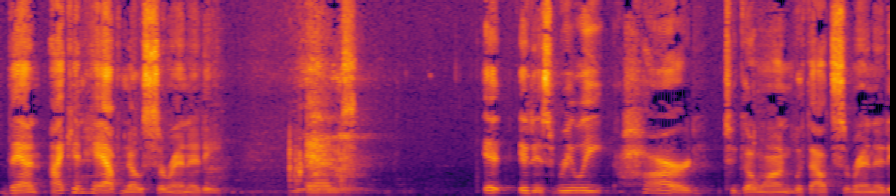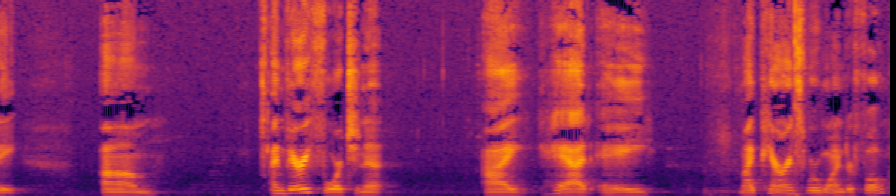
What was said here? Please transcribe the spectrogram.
then I can have no serenity. And it, it is really hard to go on without serenity. Um, I'm very fortunate. I had a, my parents were wonderful.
